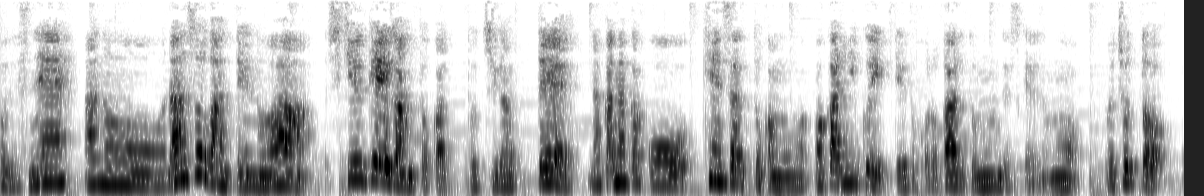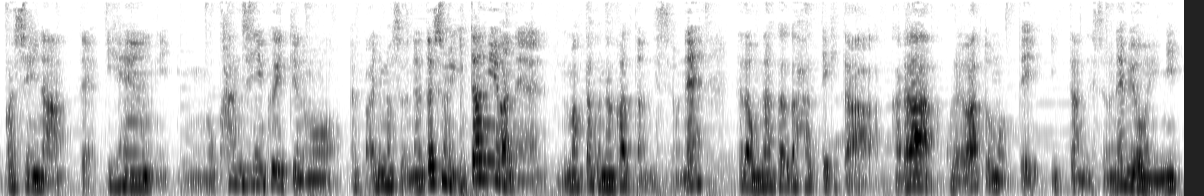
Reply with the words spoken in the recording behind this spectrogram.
そうですね。あの、卵巣がんっていうのは、子宮頸がんとかと違って、なかなかこう、検査とかも分かりにくいっていうところがあると思うんですけれども、ちょっとおかしいなって、異変を感じにくいっていうのもやっぱありますよね。私も痛みはね、全くなかったんですよね。ただお腹が張ってきたから、これはと思って行ったんですよね、病院に。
